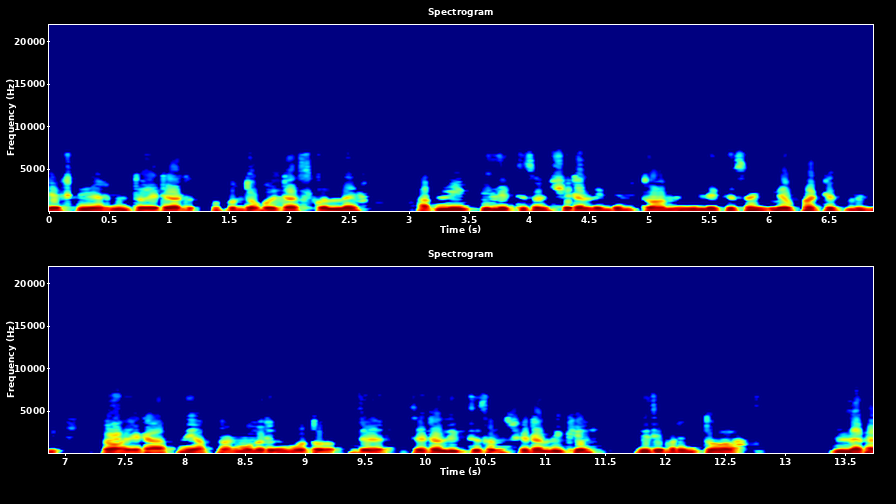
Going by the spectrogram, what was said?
টেক্সট নিয়ে আসবেন। তো এটার উপর ডবল টাচ করলে আপনি কি লিখতে চান সেটা লিখবেন। তো আমি লিখতে চাই এফআর টেকনোলজি তো এটা আপনি আপনার মনের মতো যে যেটা লিখতে চান সেটা লিখে দিতে পারেন। তো লেখা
